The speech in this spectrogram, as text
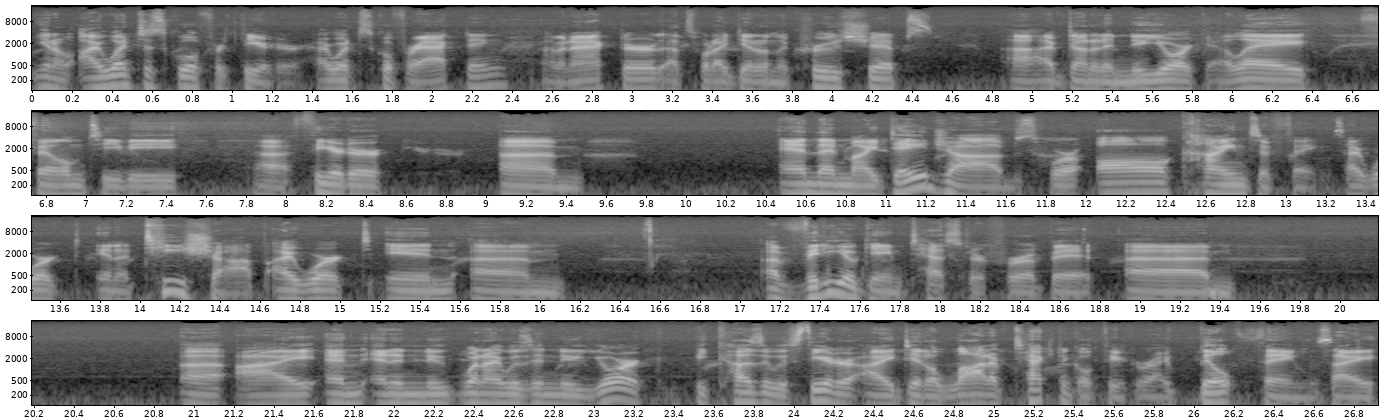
you know, I went to school for theater. I went to school for acting. I'm an actor. That's what I did on the cruise ships. Uh, I've done it in New York, L.A., film, TV, uh, theater, um, and then my day jobs were all kinds of things. I worked in a tea shop. I worked in um, a video game tester for a bit. Um, uh, I and and in New, when I was in New York, because it was theater, I did a lot of technical theater. I built things. I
